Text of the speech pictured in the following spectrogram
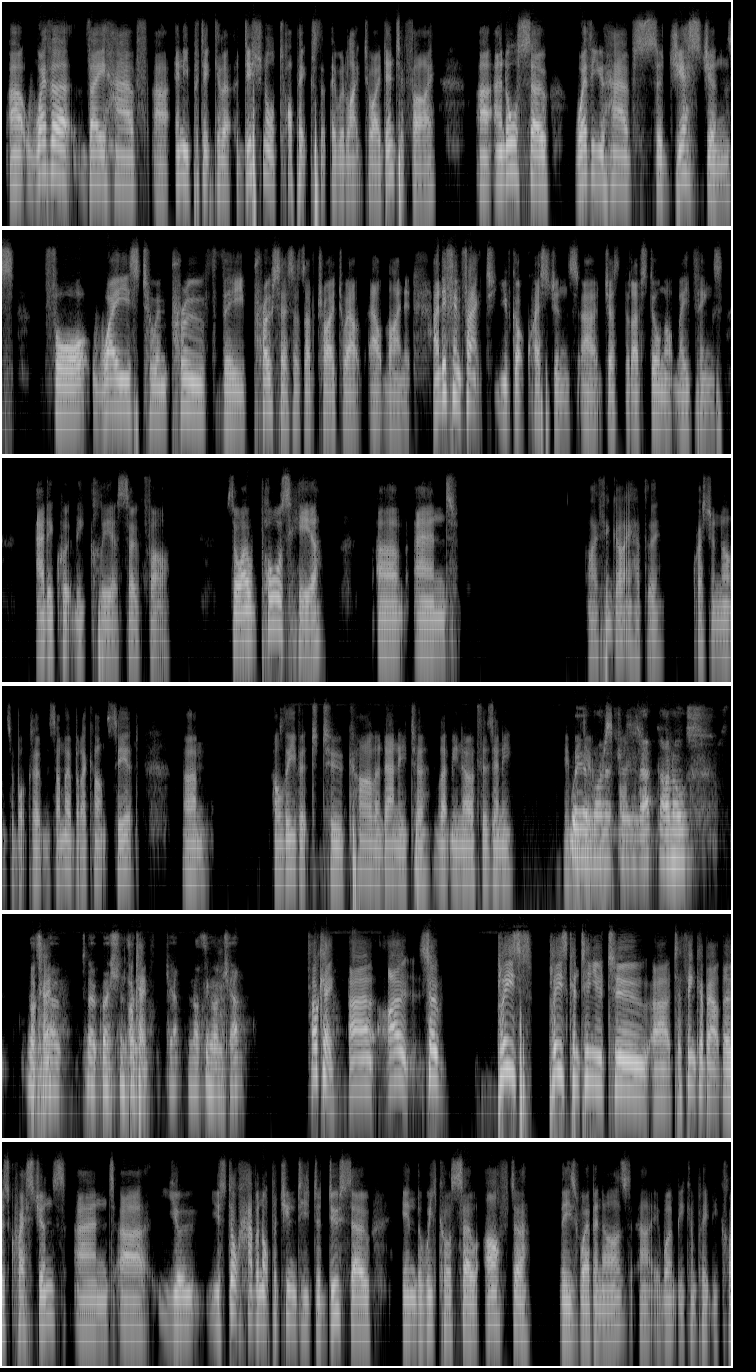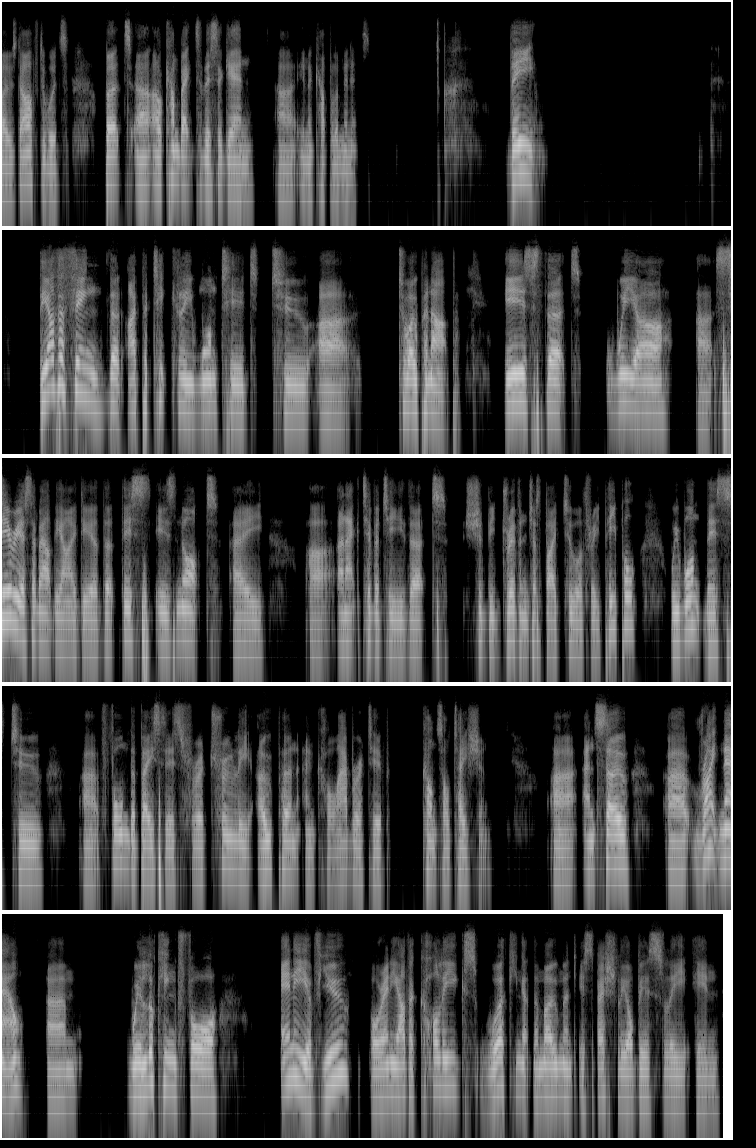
uh, whether they have uh, any particular additional topics that they would like to identify, and also whether you have suggestions for ways to improve the process as I've tried to out, outline it. And if in fact you've got questions, uh, just that I've still not made things adequately clear so far. So I'll pause here um, and I think I have the question and answer box open somewhere, but I can't see it. Um, I'll leave it to Kyle and Annie to let me know if there's any We're monitoring response. that, Donald. There's Okay. no, there's no questions. Okay. Chat, nothing on chat. Okay, uh, I, so please please continue to uh, to think about those questions, and uh, you you still have an opportunity to do so in the week or so after these webinars. Uh, it won't be completely closed afterwards, but uh, I'll come back to this again uh, in a couple of minutes. The the other thing that I particularly wanted to uh, to open up is that we are uh, serious about the idea that this is not a uh, an activity that should be driven just by two or three people. We want this to uh, form the basis for a truly open and collaborative consultation. Uh, and so uh, right now, um, we're looking for any of you or any other colleagues working at the moment, especially obviously in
